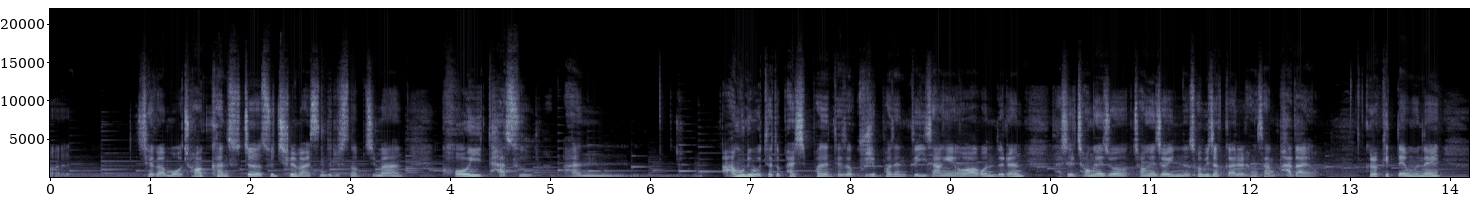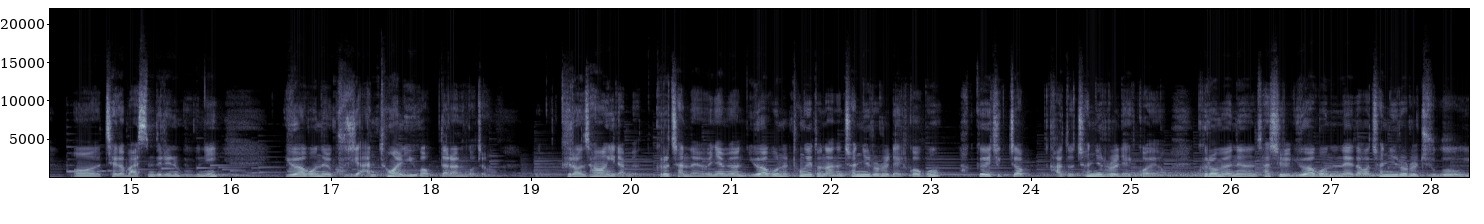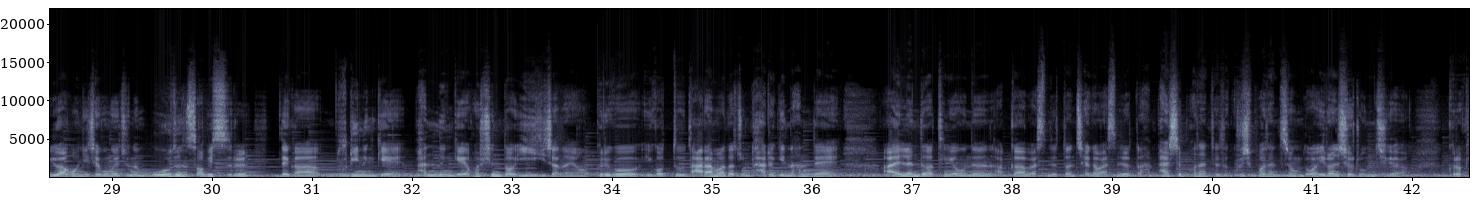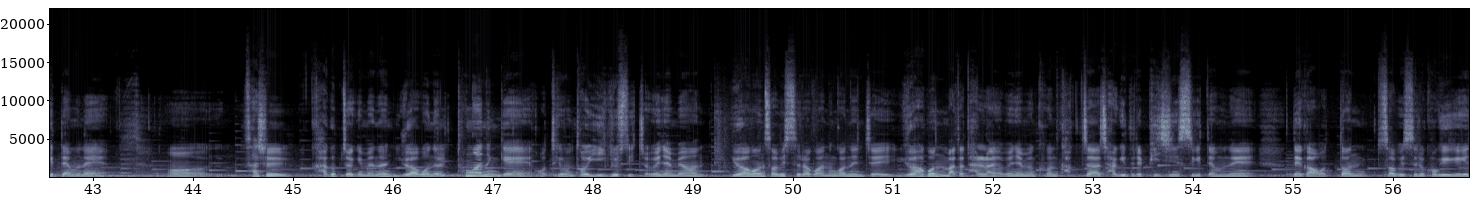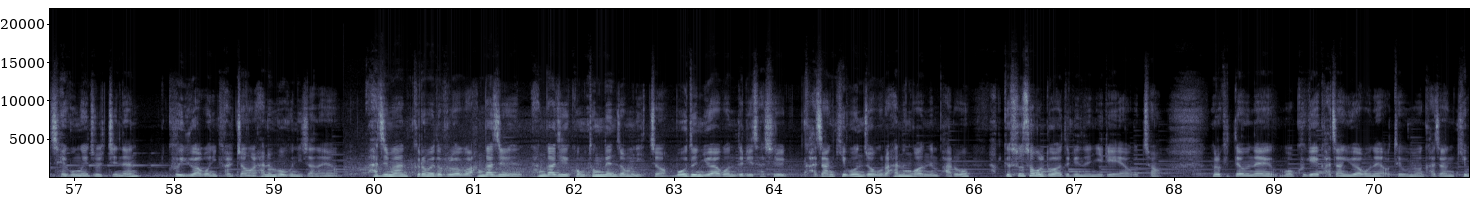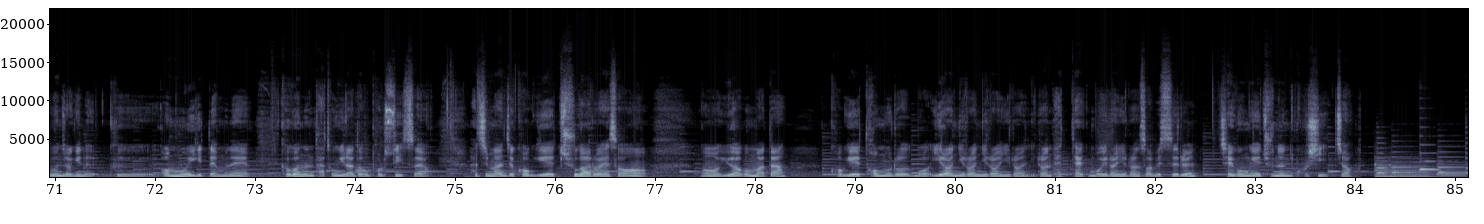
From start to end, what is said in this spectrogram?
제가 뭐 정확한 숫자 수치를 말씀드릴 수는 없지만 거의 다수 한 아무리 못해도 80%에서 90% 이상의 어학원들은 사실 정해져 정해져 있는 소비자가를 항상 받아요. 그렇기 때문에 어 제가 말씀드리는 부분이 유학원을 굳이 안 통할 이유가 없다라는 거죠. 그런 상황이라면 그렇지 않나요? 왜냐하면 유학원을 통해도 나는 1000유로를 낼 거고 학교에 직접 가도 1000유로를 낼 거예요. 그러면은 사실 유학원에다가 1000유로를 주고 유학원이 제공해주는 모든 서비스를 내가 누리는 게 받는 게 훨씬 더 이익이잖아요. 그리고 이것도 나라마다 좀 다르기는 한데 아일랜드 같은 경우는 아까 말씀드렸던 제가 말씀드렸던 한 80%에서 90% 정도가 이런 식으로 움직여요. 그렇기 때문에 어 사실 가급적이면은 유학원을 통하는 게 어떻게 보면 더 이익일 수 있죠. 왜냐면 유학원 서비스라고 하는 거는 이제 유학원마다 달라요. 왜냐면 그건 각자 자기들의 비즈니스이기 때문에 내가 어떤 서비스를 고객에게 제공해 줄지는 그 유학원이 결정을 하는 부분이잖아요. 하지만 그럼에도 불구하고 한 가지 한 가지 공통된 점은 있죠. 모든 유학원들이 사실 가장 기본적으로 하는 거는 바로 학교 수속을 도와드리는 일이에요. 그렇죠? 그렇기 때문에 뭐 그게 가장 유학원의 어떻게 보면 가장 기본적인 그 업무이기 때문에 그거는 다 동일하다고 볼 수 있어요. 하지만 이제 거기에 추가로 해서 어, 유학원마다 거기에 덤으로 뭐 이런 이런 이런 이런 이런 혜택 뭐 이런 이런 서비스를 제공해 주는 곳이 있죠.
